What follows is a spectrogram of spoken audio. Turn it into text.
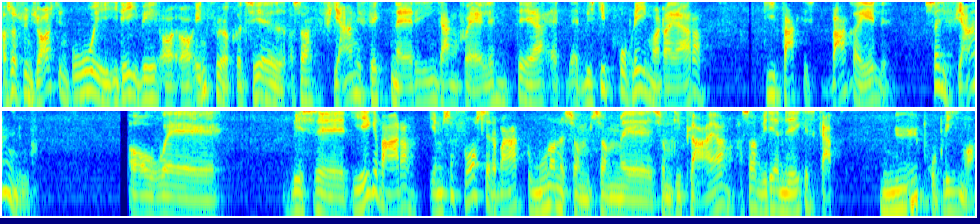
og så synes jeg også, det er en god idé ved at, at indføre kriteriet, og så fjerne effekten af det en gang for alle. Det er, at, at hvis de problemer, der er der, de faktisk var reelle, så er de fjernet nu. Og øh, hvis øh, de ikke var der, jamen så fortsætter bare kommunerne, som, som, øh, som de plejer, og så har vi dermed ikke skabt nye problemer.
